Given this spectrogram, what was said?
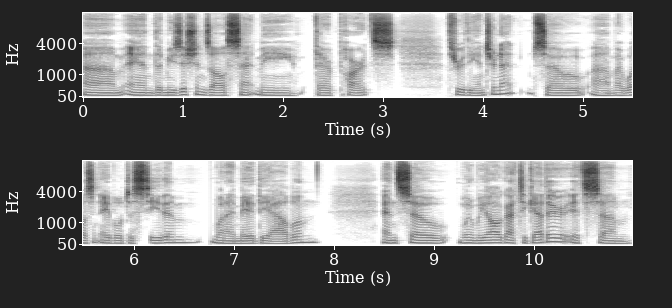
um, and the musicians all sent me their parts through the internet. So um, I wasn't able to see them when I made the album. And so when we all got together, it's um,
